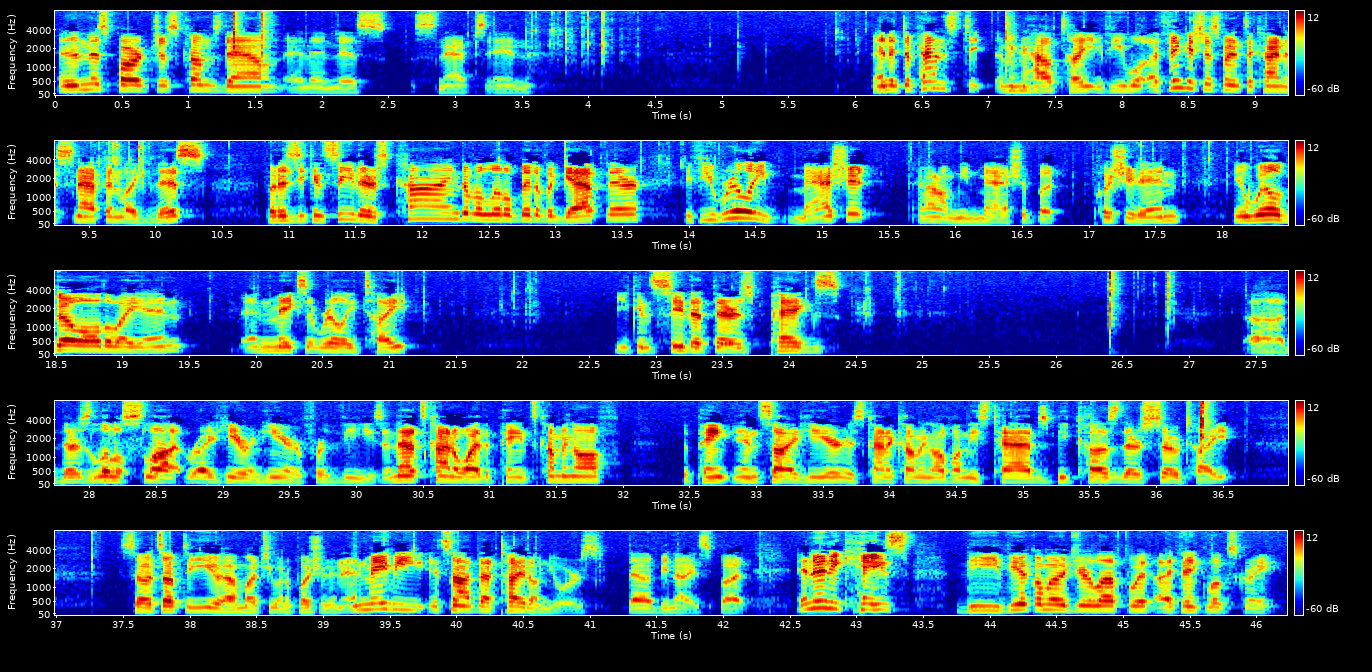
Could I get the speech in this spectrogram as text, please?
And then this part just comes down, and then this snaps in. And it depends, to, I mean, how tight. If you, want. I think it's just meant to kind of snap in like this. But as you can see, there's kind of a little bit of a gap there. If you really mash it, and I don't mean mash it, but push it in, it will go all the way in and makes it really tight. You can see that there's pegs. Uh, there's a little slot right here and here for these. And that's kind of why the paint's coming off. The paint inside here is kind of coming off on these tabs because they're so tight. So it's up to you how much you want to push it in. And maybe it's not that tight on yours. That would be nice. But in any case, the vehicle mode you're left with, I think, looks great.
